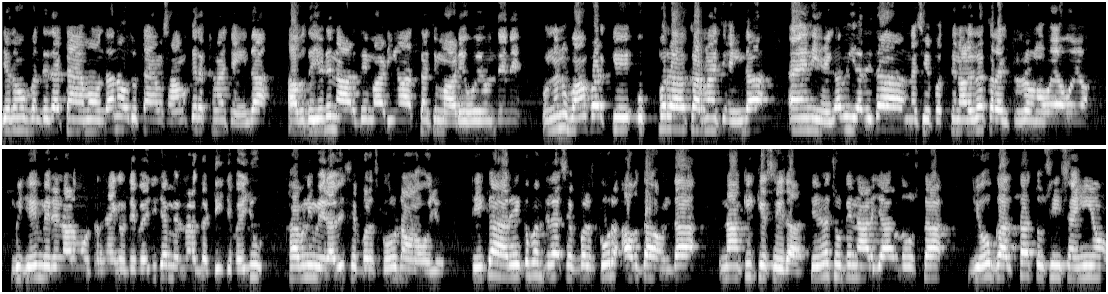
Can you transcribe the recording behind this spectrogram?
ਜਦੋਂ ਬੰਦੇ ਦਾ ਟਾਈਮ ਆਉਂਦਾ ਨਾ, ਉਦੋਂ ਟਾਈਮ ਸਾਂਭ ਕੇ ਰੱਖਣਾ ਚਾਹੀਦਾ। ਆਪਦੇ ਜਿਹੜੇ ਨਾਲ ਦੇ ਮਾੜੀਆਂ ਆਦਤਾਂ 'ਚ ਮਾੜੇ ਹੋਏ ਹੁੰਦੇ ਨੇ, ਉਹਨਾਂ ਨੂੰ ਬਾਹ ਫੜ ਕੇ ਉੱਪਰ ਕਰਨਾ ਚਾਹੀਦਾ। ਐ ਨਹੀਂ ਹੈਗਾ ਵੀ ਯਾਰ ਇਹਦਾ ਨਸ਼ੇ ਪੱਤੇ ਨਾਲ ਇਹਦਾ ਕਰੈਕਟਰ ਹੋਣਾ ਹੋਇਆ ਹੋਇਆ। ਵੀ ਜੇ ਮੇਰੇ ਨਾਲ ਮੋਟਰਸਾਈਕਲ ਤੇ ਬਹਿ ਜੂ ਜਾਂ ਮੇਰੇ ਨਾਲ ਗੱਡੀ 'ਚ ਬਹਿ ਜੂ ਖਬਨੀ ਮੇਰਾ ਵੀ ਸਿਬਲ ਸਕੋਰ ਡਾਊਨ ਹੋ ਜੂ। ਠੀਕ ਆ, ਹਰੇਕ ਬੰਦੇ ਦਾ ਸਿਬਲ ਸਕੋਰ ਆਪਦਾ ਹੁੰਦਾ, ਨਾ ਕਿ ਕਿਸੇ ਦਾ। ਜਿਹੜਾ ਤੁਹਾਡੇ ਨਾਲ ਯਾਰ ਦੋਸਤ ਆ, ਜੇ ਉਹ ਗਲਤ ਆ, ਤੁਸੀਂ ਸਹੀ ਹੋ।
